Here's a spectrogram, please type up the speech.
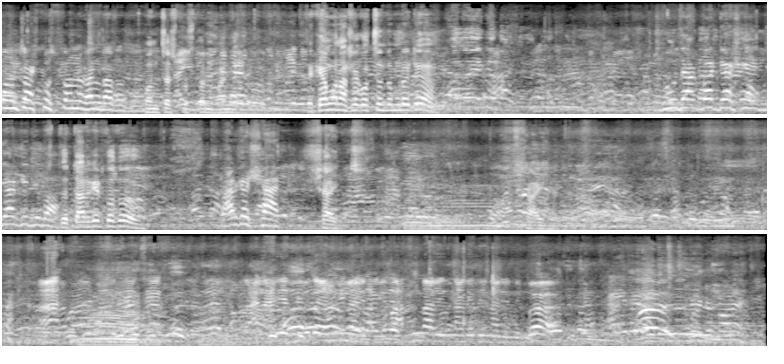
পঞ্চাশ পঁচপান্ন ভাঙবা কথা পঞ্চাশ পঁচপান্ন ভাঙে তো কেমন আশা করছেন তোমরা এটা দুধ একবার দেড় কেজি তো টার্গেট কত টার্গেট ষাট ষাট ষাট হাজার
